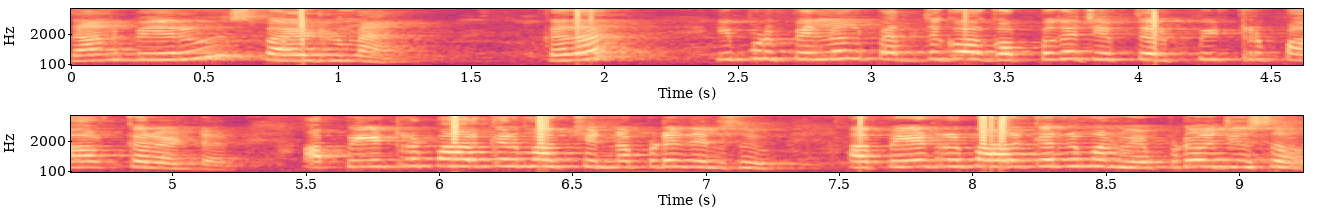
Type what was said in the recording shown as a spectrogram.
దాని పేరు స్పైడర్ మ్యాన్ కదా? ఇప్పుడు పిల్లలు పెద్దగా గొప్పగా చెప్తారు పీటర్ పార్కర్ అంటారు. ఆ పీటర్ పార్కర్ మాకు చిన్నప్పుడే తెలుసు. ఆ పీటర్ పార్కర్ని మనం ఎప్పుడో చూసాం.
